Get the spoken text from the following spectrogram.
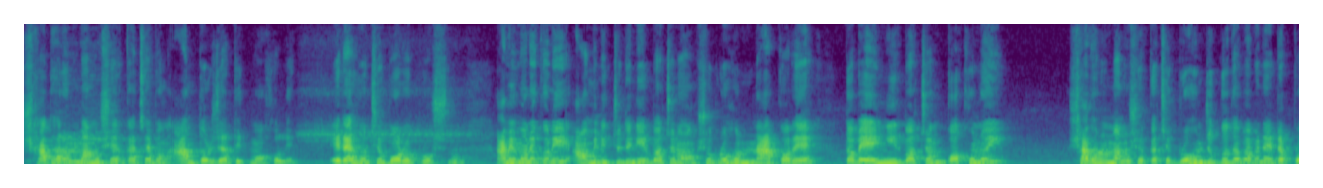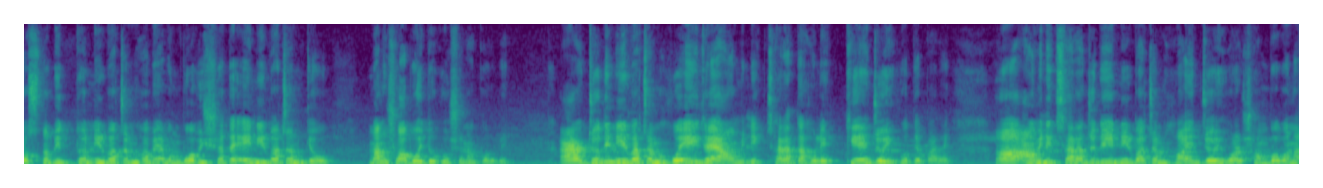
সাধারণ মানুষের কাছে এবং আন্তর্জাতিক মহলে? এটাই হচ্ছে বড় প্রশ্ন। আমি মনে করি, আওয়ামী লীগ যদি নির্বাচনে অংশগ্রহণ না করে, তবে এই নির্বাচন কখনোই সাধারণ মানুষের কাছে গ্রহণযোগ্যতা পাবে না, এটা প্রশ্নবিদ্ধ নির্বাচন হবে এবং ভবিষ্যতে এই নির্বাচনকেও মানুষ অবৈধ ঘোষণা করবে। আর যদি নির্বাচন হয়েই যায় আওয়ামী লীগ ছাড়া, তাহলে কে জয়ী হতে পারে? আওয়ামী লীগ ছাড়া যদি নির্বাচন হয়, জয়ী হওয়ার সম্ভাবনা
